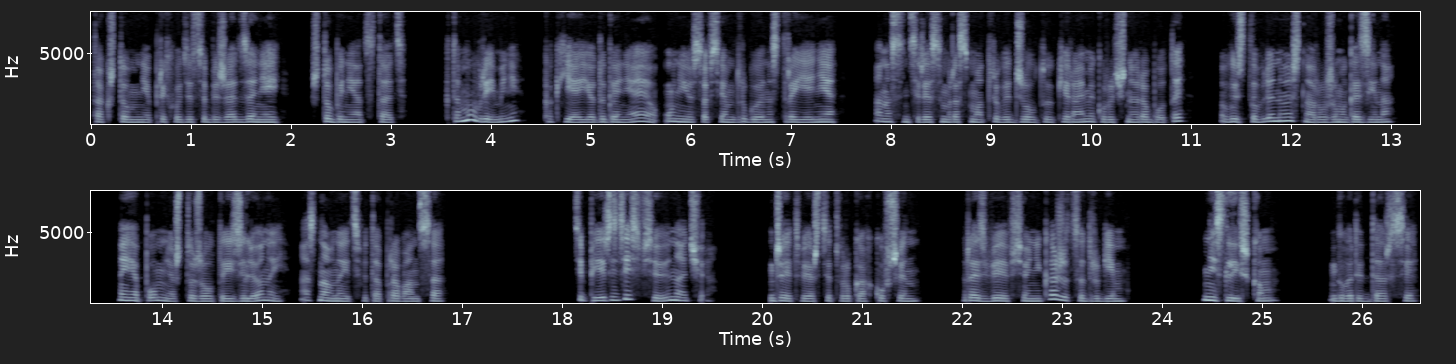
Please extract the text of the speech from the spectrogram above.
так что мне приходится бежать за ней, чтобы не отстать. К тому времени, как я ее догоняю, у нее совсем другое настроение. Она с интересом рассматривает желтую керамику ручной работы, выставленную снаружи магазина. Я помню, что желтый и зеленый — основные цвета Прованса. Теперь здесь все иначе. Джейд вертит в руках кувшин. Разве все не кажется другим? Не слишком, говорит Дарси.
